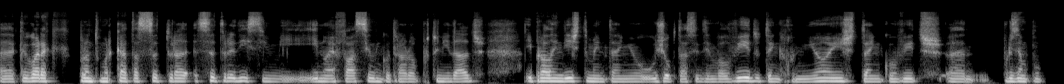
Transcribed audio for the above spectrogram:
uh, que agora que, pronto, o mercado está satura saturadíssimo e, e não é fácil encontrar oportunidades. E para além disto, também tenho o jogo que está a ser desenvolvido, tenho reuniões, tenho convites, uh, por exemplo,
